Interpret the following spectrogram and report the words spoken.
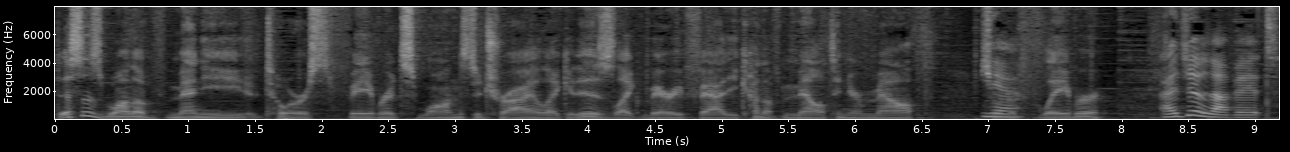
This is one of many tourist favorites ones to try. Like it is like very fatty, kind of melt in your mouth sort Yeah. of flavor. I do love it.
